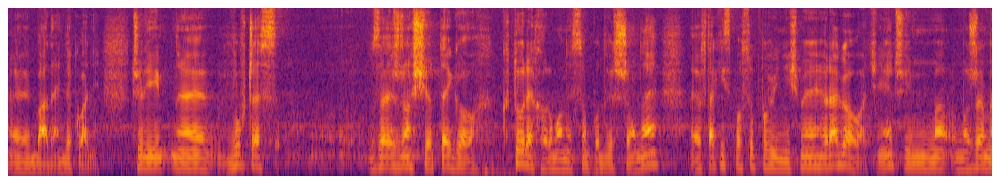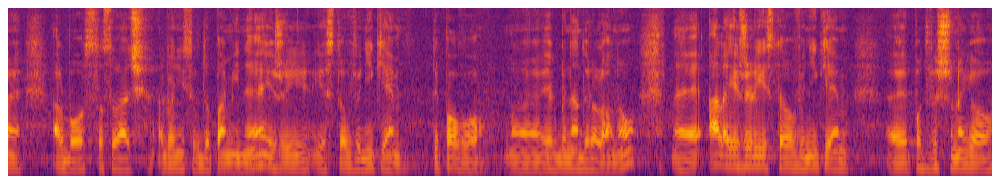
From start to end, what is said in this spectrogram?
e, badań, dokładnie. Czyli e, wówczas w zależności od tego, które hormony są podwyższone, e, w taki sposób powinniśmy reagować. Nie? Czyli możemy albo stosować agonistów dopaminy, jeżeli jest to wynikiem typowo e, jakby nandrolonu, e, ale jeżeli jest to wynikiem podwyższonego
